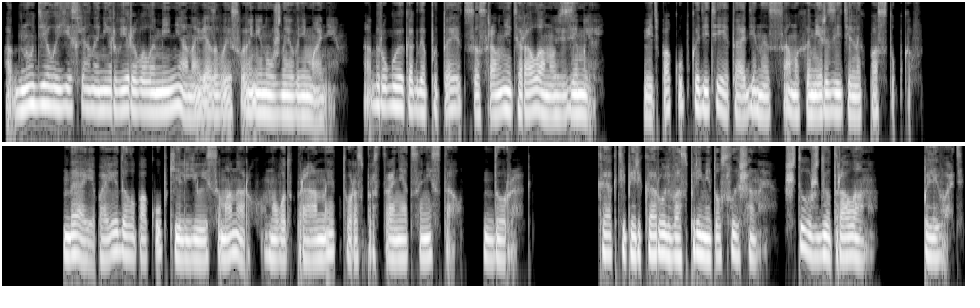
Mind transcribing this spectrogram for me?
Одно дело, если она нервировала меня, навязывая свое ненужное внимание, а другое, когда пытается сравнять Ролану с землей. Ведь покупка детей — это один из самых омерзительных поступков. Да, я поведал о покупке Льюиса Монарху, но вот про Аннетту распространяться не стал. Дурак. Как теперь король воспримет услышанное? Что ждет Ролану? Плевать.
